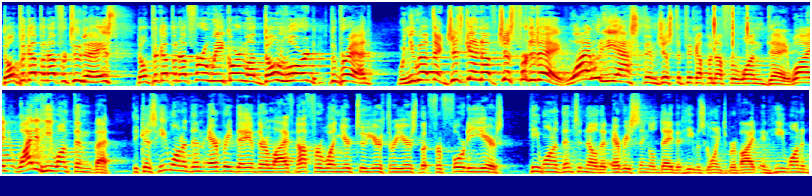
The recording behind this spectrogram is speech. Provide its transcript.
Don't pick up enough for two days. Don't pick up enough for a week or a month. Don't hoard the bread. When you go out there, just get enough just for today. Why would he ask them just to pick up enough for one day? Why, why did he want them that? Because he wanted them every day of their life, not for one year, two years, three years, but for 40 years. He wanted them to know that every single day that he was going to provide, and he wanted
